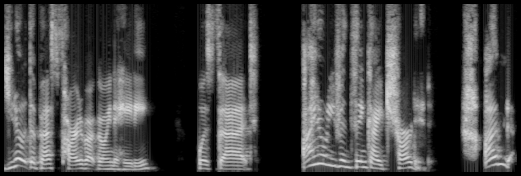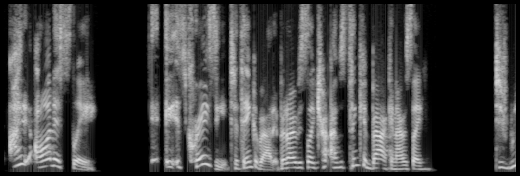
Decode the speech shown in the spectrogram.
you know, the best part about going to Haiti was that I don't even think I charted. I'm, I honestly, it's crazy to think about it. But I was like, I was thinking back and I was like, did we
